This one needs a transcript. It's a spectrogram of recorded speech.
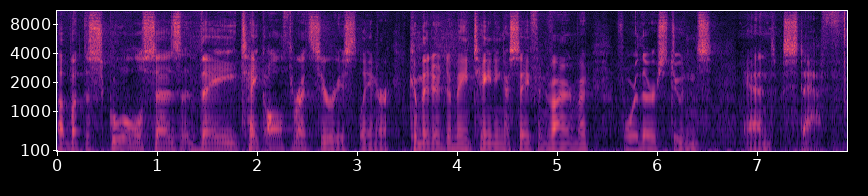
uh, but the school says they take all threats seriously and are committed to maintaining a safe environment for their students and staff.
